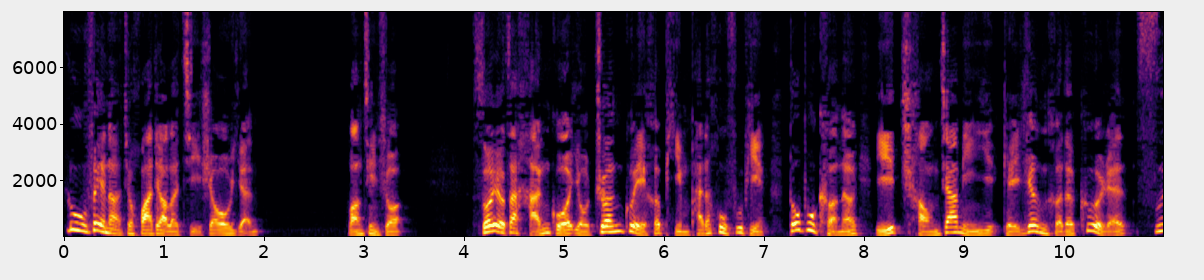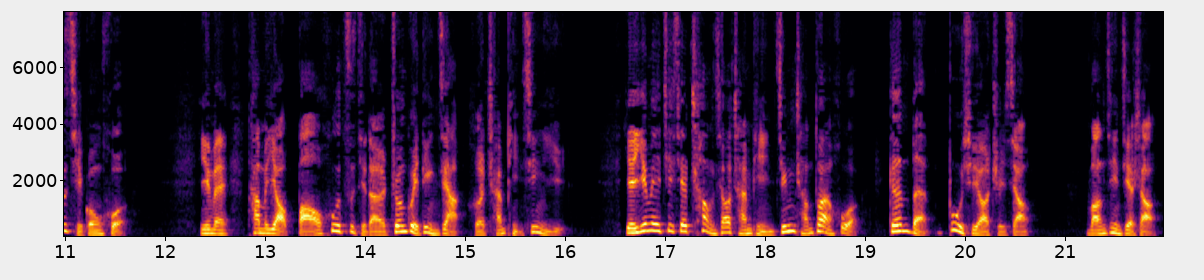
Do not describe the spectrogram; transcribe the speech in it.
路费呢就花掉了几十欧元。王静说。所有在韩国有专柜和品牌的护肤品都不可能以厂家名义给任何的个人私企供货，因为他们要保护自己的专柜定价和产品信誉。也因为这些畅销产品经常断货，根本不需要直销。王静介绍，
